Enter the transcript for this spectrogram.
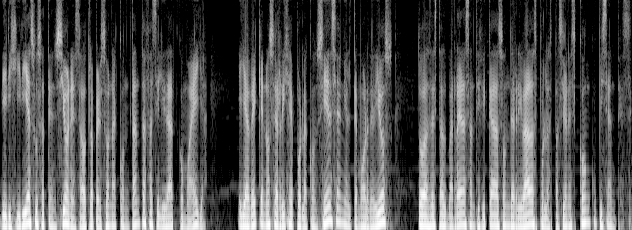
dirigiría sus atenciones a otra persona con tanta facilidad como a ella. Ella ve que no se rige por la conciencia ni el temor de Dios. Todas estas barreras santificadas son derribadas por las pasiones concupiscentes.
